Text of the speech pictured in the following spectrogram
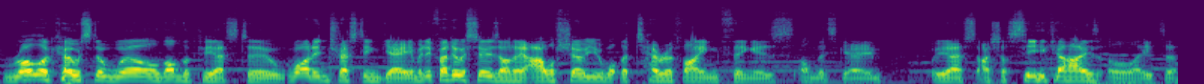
Roller Coaster World on the PS2. What an interesting game. And if I do a series on it, I will show you what the terrifying thing is on this game. But yes, I shall see you guys later.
